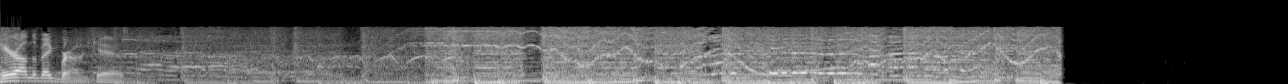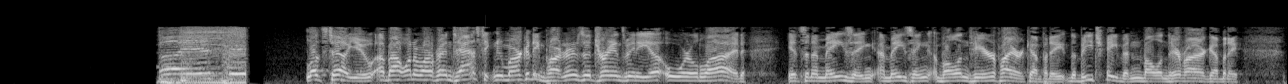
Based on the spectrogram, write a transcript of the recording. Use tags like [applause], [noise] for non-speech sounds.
here on the big broadcast. Let's tell you about one of our fantastic new marketing partners at Transmedia Worldwide. It's an amazing, amazing volunteer fire company, the Beach Haven Volunteer Fire Company.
